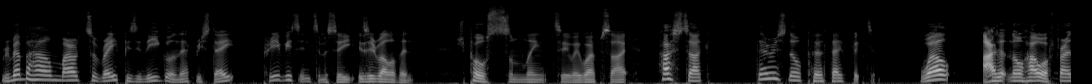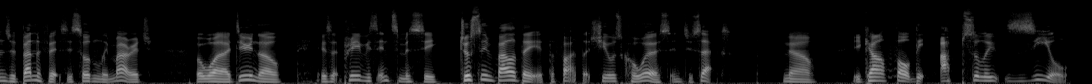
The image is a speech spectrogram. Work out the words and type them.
Remember how marital rape is illegal in every state? Previous intimacy is irrelevant. She posts some link to a website. Hashtag there is no perfect victim. Well, I don't know how a friends with benefits is suddenly marriage, but what I do know is that previous intimacy just invalidated the fact that she was coerced into sex. Now, you can't fault the absolute zeal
